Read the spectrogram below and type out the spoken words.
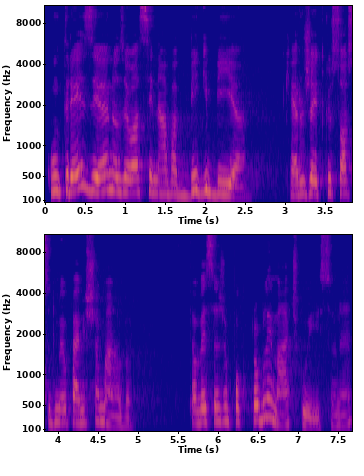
Com 13 anos eu assinava Big Bia, que era o jeito que o sócio do meu pai me chamava. Talvez seja um pouco problemático isso, né?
